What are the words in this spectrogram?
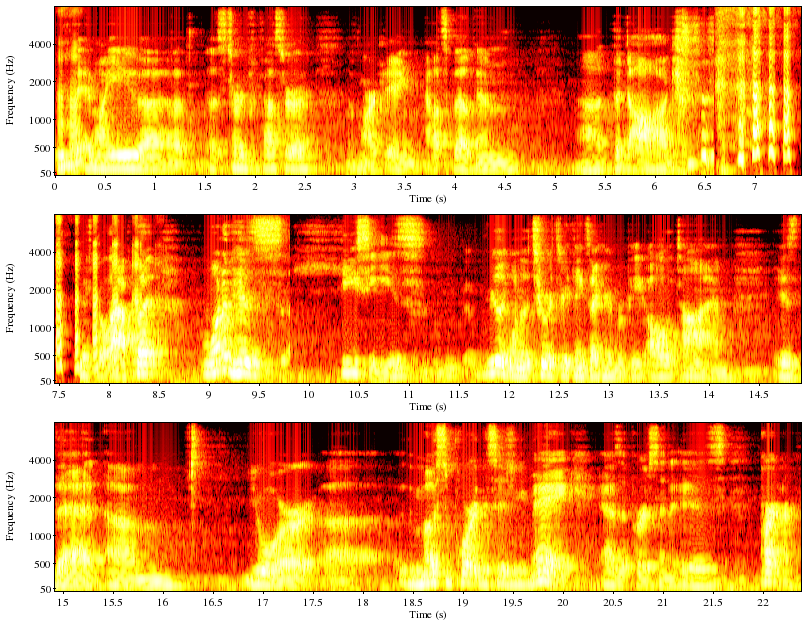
Uh-huh. at NYU, uh, a Stern professor of marketing, outspoken, uh, the dog. Good for a laugh. But one of his theses, really one of the two or three things I hear him repeat all the time, is that um, your uh, the most important decision you make as a person is partner,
